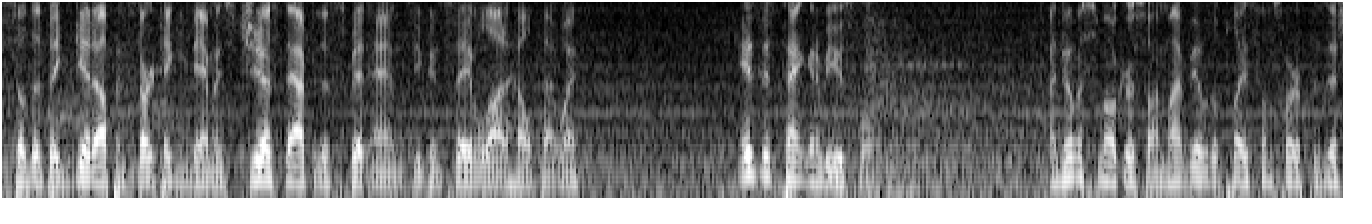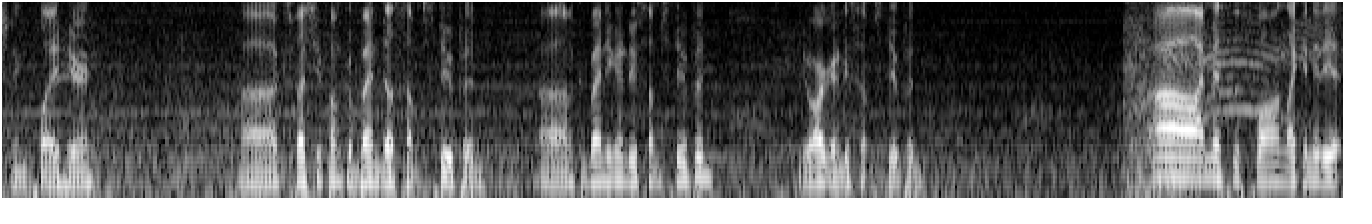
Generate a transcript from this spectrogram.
so that they get up and start taking damage just after the spit ends. You can save a lot of health that way. Is this tank going to be useful? I do have a smoker, so I might be able to play some sort of positioning play here. Uh, especially if Uncle Ben does something stupid. Uh, Uncle Ben, you going to do something stupid? You are going to do something stupid. Oh, I missed the spawn like an idiot.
